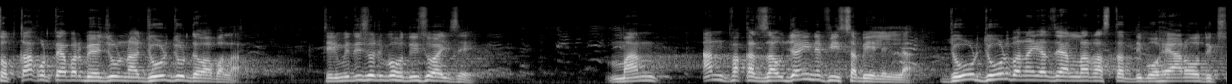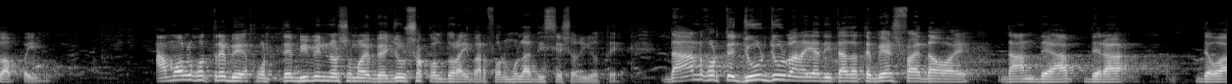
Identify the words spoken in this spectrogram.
সৎকা করতে আবার বেজুড় না, জোর জোর দেওয়া বালা। তিরমিদি শরীফ হদিসও আইছে, মান আন ফাঁকা যাও যাই নে ফি সাবিল্লাহ জোর জোর বানাইয়া যে আল্লাহর রাস্তার দিব, হে আরও অধিক সব পাইব। আমল বে করতে বিভিন্ন সময় বেজুর সকল দরাইবার ফর্মুলা দিচ্ছে শরীয়তে। দান করতে জোর জোর বানাইয়া দিতা যাতে বেশ ফায়দা হয়। দান দেয়া দেরা দেওয়া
